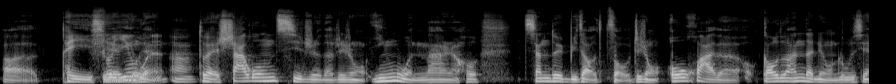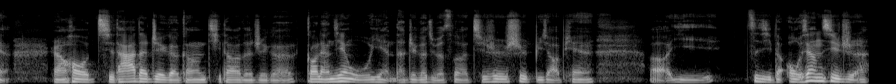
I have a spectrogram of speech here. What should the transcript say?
呃配一些英文，啊，对，沙翁气质的这种英文呐，然后相对比较走这种欧化的高端的这种路线。然后其他的这个刚刚提到的这个高良健吾演的这个角色，其实是比较偏呃以。自己的偶像气质，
